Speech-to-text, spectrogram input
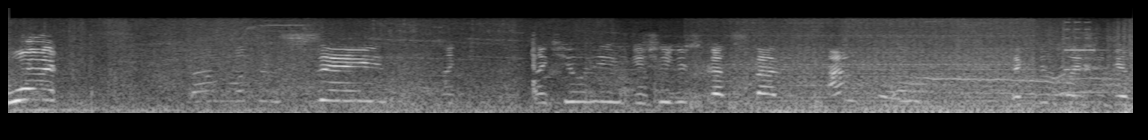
what? That was insane. Like, like he he, he just got stabbed in ankle. Technically, should get.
